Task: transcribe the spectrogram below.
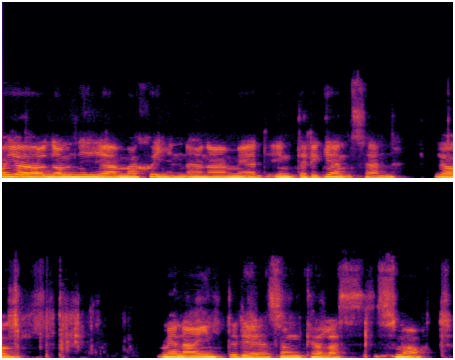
Vad gör de nya maskinerna med intelligensen? Jag menar inte det som kallas smart.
